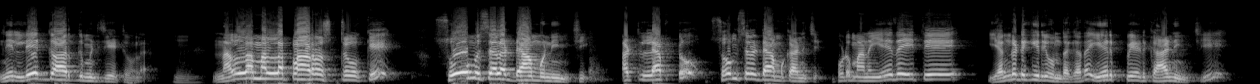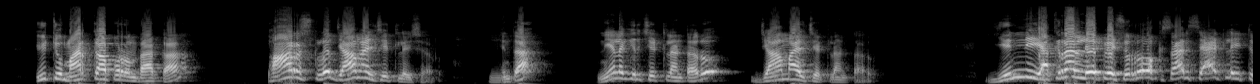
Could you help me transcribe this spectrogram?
నేను లేక్గా ఆర్గ్యుమెంట్ చేయటంలే. నల్లమల్ల ఫారెస్ట్కి సోమశల డ్యాము నుంచి అటు లెఫ్ట్ సోమశల డ్యామ్ కానించి ఇప్పుడు మనం ఏదైతే ఎంగటగిరి ఉందో కదా ఏర్పేడు కానించి ఇటు మార్కాపురం దాకా ఫారెస్ట్లో జామాయిల చెట్లు వేశారు. ఇంత? నీలగిరి చెట్లు అంటారు జామాయిల చెట్లు అంటారు. ఎన్ని ఎకరాలు లేపేసారో ఒకసారి శాటిలైట్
